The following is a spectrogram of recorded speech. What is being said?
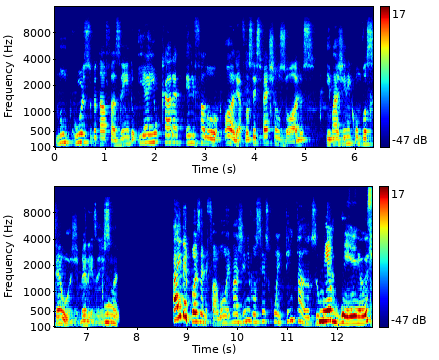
num curso que eu tava fazendo, e aí o cara, ele falou, olha, vocês fecham os olhos, imaginem como você é hoje, beleza, a gente hum. Aí depois ele falou, imagine vocês com 80 anos. Eu, Meu Deus!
